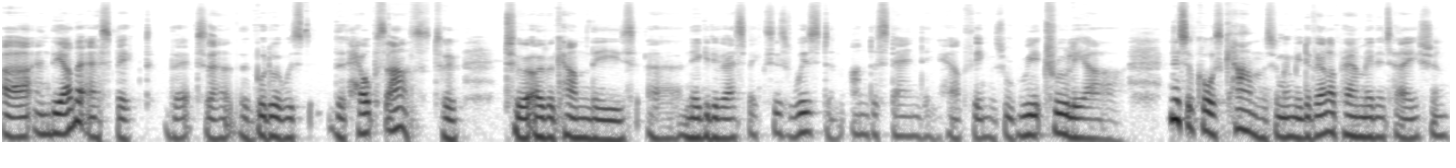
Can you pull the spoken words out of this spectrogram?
uh, and the other aspect that uh, the Buddha was that helps us to to overcome these uh, negative aspects is wisdom, understanding how things re- truly are. And this, of course, comes when we develop our meditation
